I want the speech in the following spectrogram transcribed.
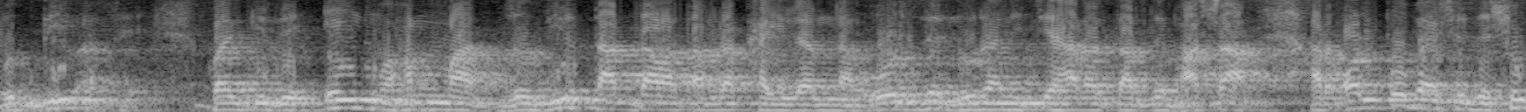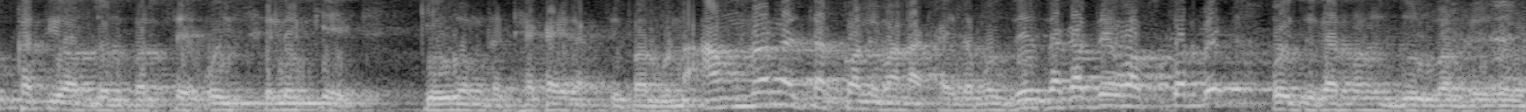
বুদ্ধিও আছে। কয় কি যে, এই মোহাম্মদ, যদিও তার দাওয়াত আমরা খাইলাম না, ওর যে নুরানি চেহারা, তার যে ভাষা, আর অল্প বয়সে যে সুখ্যাতি অর্জন করছে, ওই ছেলেকে কেউ আমরা ঠেকাই রাখতে পারব না। আমরা নয় তার কলেমা না খাইলাম যে জায়গা যে ওয়াজ করবে, ওই জায়গার মানুষ দুর্বল হয়ে যাবে।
